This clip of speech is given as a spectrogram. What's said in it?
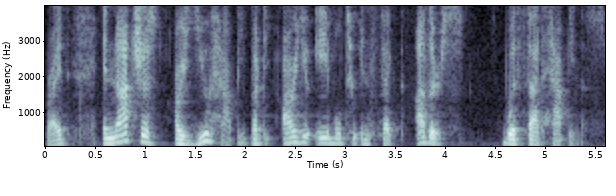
Right? And not just are you happy, but are you able to infect others with that happiness?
